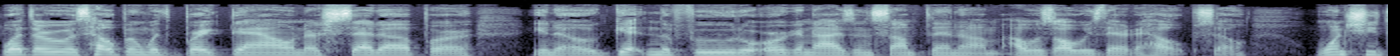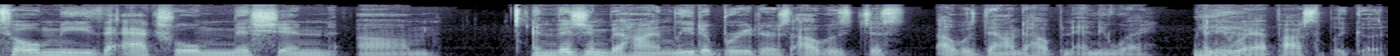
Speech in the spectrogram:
whether it was helping with breakdown or setup or you know getting the food or organizing something, um, I was always there to help. So once she told me the actual mission um, and vision behind leader breeders, I was just I was down to help in any way, any way I possibly could.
